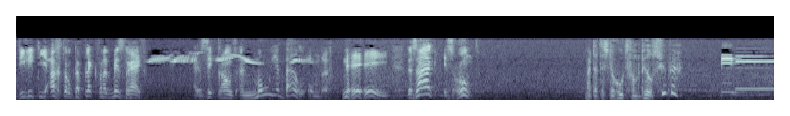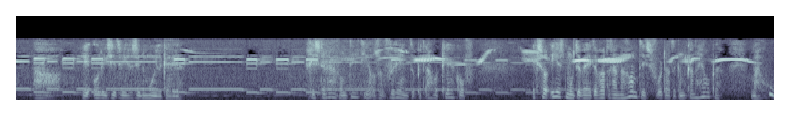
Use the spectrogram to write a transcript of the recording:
Die liet hij achter op de plek van het misdrijf. Er zit trouwens een mooie buil onder. Nee, de zaak is rond. Maar dat is de hoed van Bill Super. Oh, heer Olly zit weer eens in de moeilijkheden. Gisteravond deed hij al zo vreemd op het oude kerkhof. Ik zal eerst moeten weten wat er aan de hand is voordat ik hem kan helpen. Maar hoe?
